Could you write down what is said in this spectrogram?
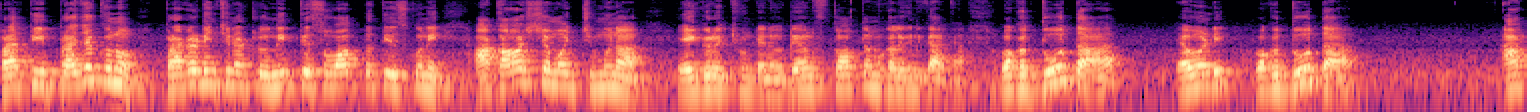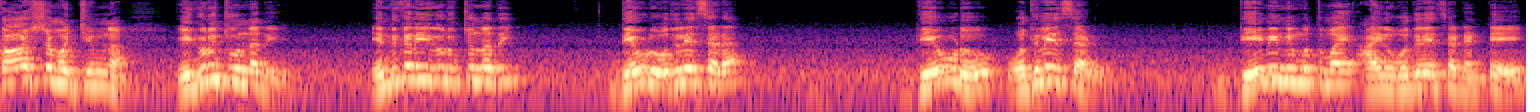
ప్రతి ప్రజకును ప్రకటించినట్లు నిత్య సువార్త తీసుకుని ఆకాశమధ్యమున ఎగురుచుండెను. దేవుని స్తోత్రం కలిగిన కాక ఒక దూత ఏమండి? ఒక దూత ఆకాశమధ్యమున ఎగురుచున్నది. ఎందుకని ఎగురుచున్నది? దేవుడు వదిలేశాడా? దేవుడు వదిలేశాడు. దేని నిమిత్తమై ఆయన వదిలేశాడంటే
